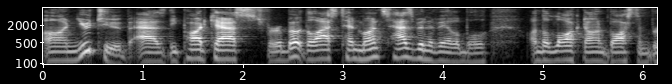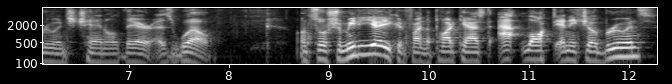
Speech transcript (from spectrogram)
on YouTube as the podcast for about the last 10 months has been available on the Locked On Boston Bruins channel there as well. On social media, you can find the podcast at Locked NHL Bruins,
